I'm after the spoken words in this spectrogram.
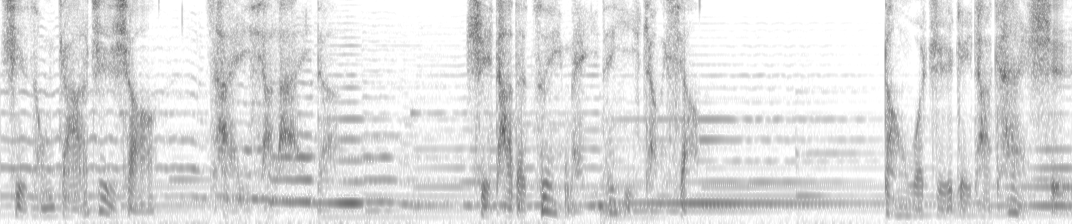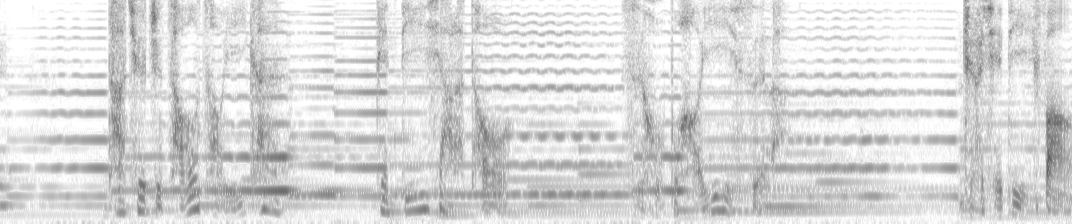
是从杂志上裁下来的，是他的最美的一张相。当我指给他看时，他却只草草一看，便低下了头。似乎不好意思了。这些地方，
